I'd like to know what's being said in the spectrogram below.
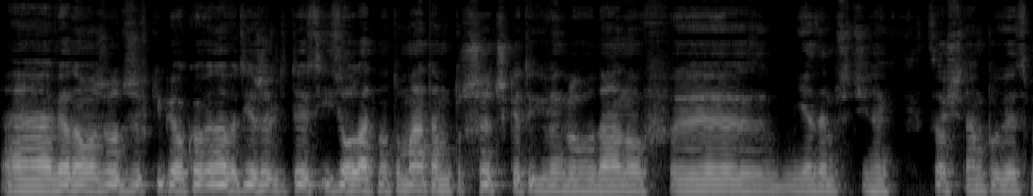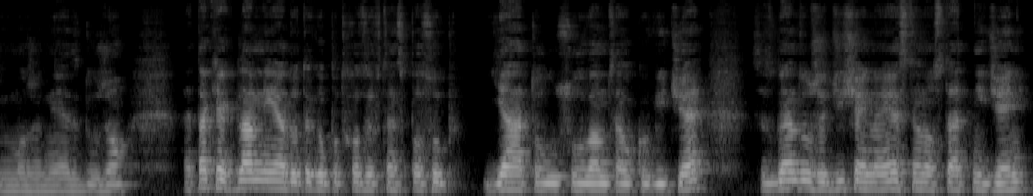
E, wiadomo, że odżywki białkowe, nawet jeżeli to jest izolat, no to ma tam troszeczkę tych węglowodanów, e, 1, coś tam powiedzmy, może nie jest dużo. Ale tak jak dla mnie, ja do tego podchodzę w ten sposób, ja to usuwam całkowicie, ze względu, że dzisiaj no jest ten ostatni dzień,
